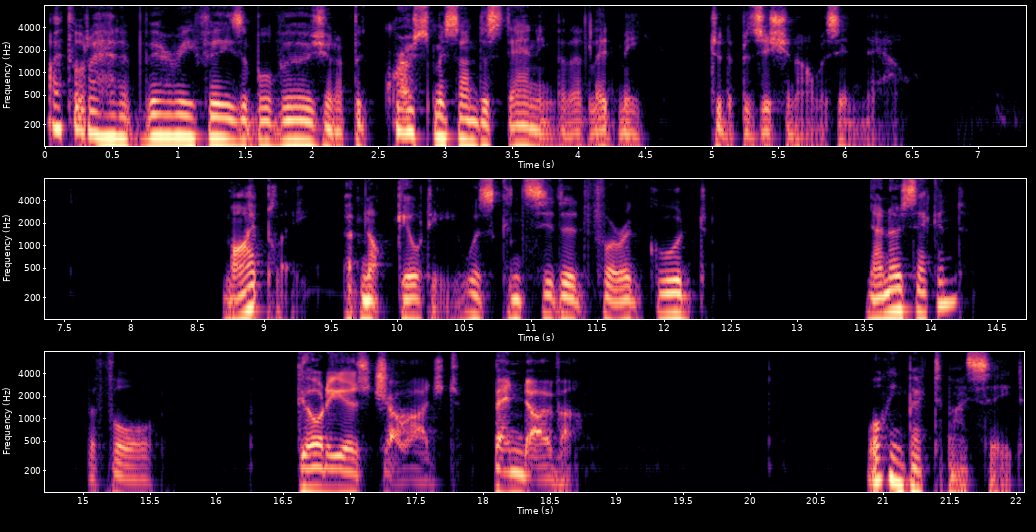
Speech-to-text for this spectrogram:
I thought I had a very feasible version of the gross misunderstanding that had led me to the position I was in now. My plea of not guilty was considered for a good nanosecond before guilty as charged, bend over. Walking back to my seat,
